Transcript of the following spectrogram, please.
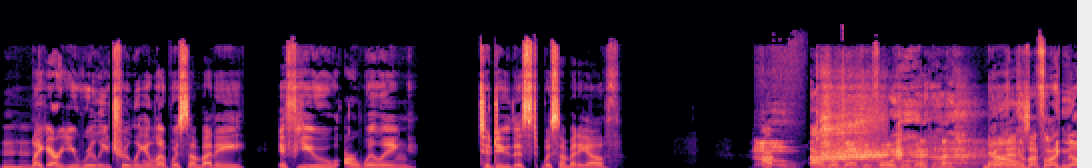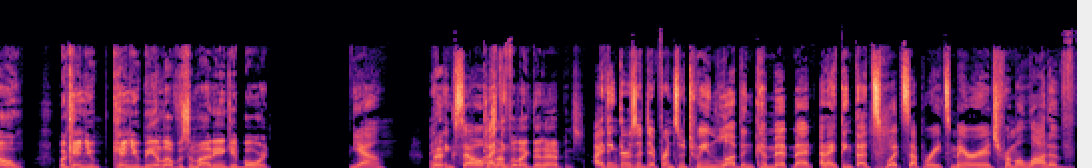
Mm-hmm. Like, are you really truly in love with somebody if you are willing to do this with somebody else? No. I'll go back and forth on that. No. Because I feel like no. But can you can you be in love with somebody and get bored? Yeah, I think so. I Because I, think feel like that happens. I think there's a difference between love and commitment, and I think that's what separates marriage from a lot of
